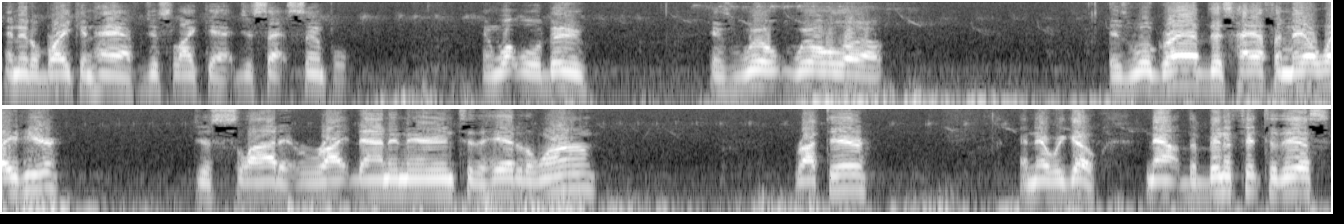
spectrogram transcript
and it'll break in half just like that, just that simple. And what we'll do is we'll, we'll, uh, is we'll grab this half a nail weight here just slide it right down in there into the head of the worm right there and there we go. Now the benefit to this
